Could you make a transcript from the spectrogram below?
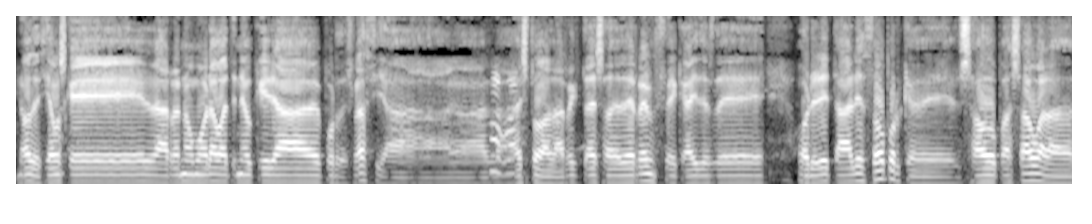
No, decíamos que la Rano Morado ha tenido que ir a, por desgracia a, la, a esto a la recta esa de Renfe que hay desde Orereta a Lezo porque el sábado pasado a la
